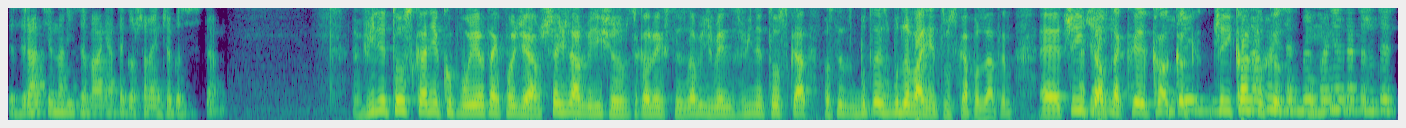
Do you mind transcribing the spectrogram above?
zracjonalizowania tego szaleńczego systemu. Winy Tuska nie kupuję, tak jak powiedziałem, 6 lat mieliście, żeby cokolwiek z tym zrobić, więc winy Tuska, to jest budowanie Tuska poza tym. E, czyli co, tak, ko, ko, czyli... Kon, ko, jakby, panie redaktorze, to jest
